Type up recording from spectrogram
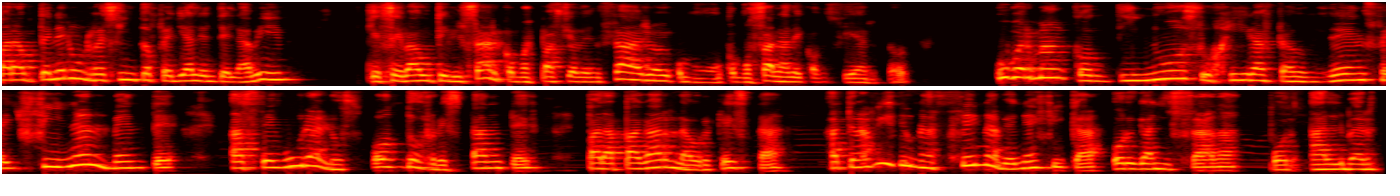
para obtener un recinto ferial en Tel Aviv, que se va a utilizar como espacio de ensayo y como, como sala de conciertos. Uberman continuó su gira estadounidense y finalmente asegura los fondos restantes para pagar la orquesta a través de una cena benéfica organizada por Albert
